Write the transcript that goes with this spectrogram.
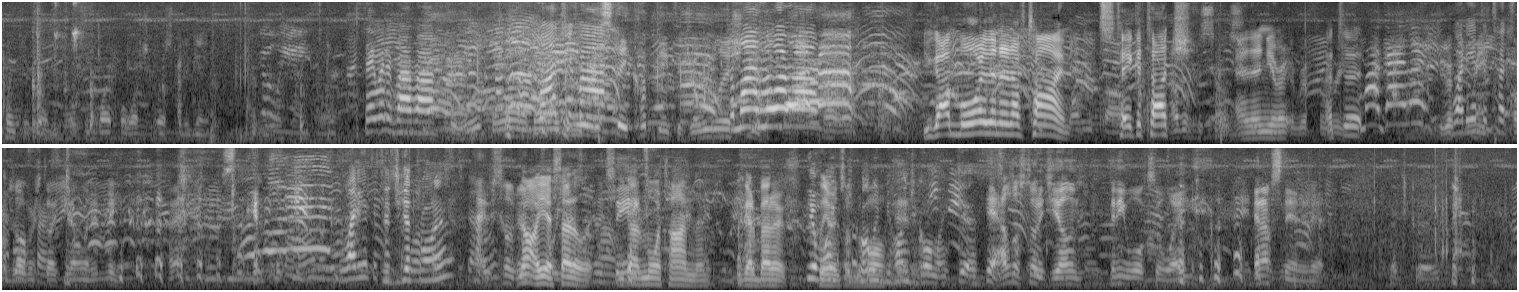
point it there because his wife will watch the rest of the game. Stay with it, Baba. Watch it, Mom. State Cup game for Joey last Come on, Laura. You got more than enough time. Just take a touch, and then you're. That's it. Why do you have to touch the comes ball over and starts first? yelling at me. Why do you have to touch Did you get thrown out? I was telling you No, yeah, settle it. You got more time then. You got a better clearance of the ball. behind you going like this. Yeah, Aldo started yelling, then he walks away, and I'm standing there. That's great.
